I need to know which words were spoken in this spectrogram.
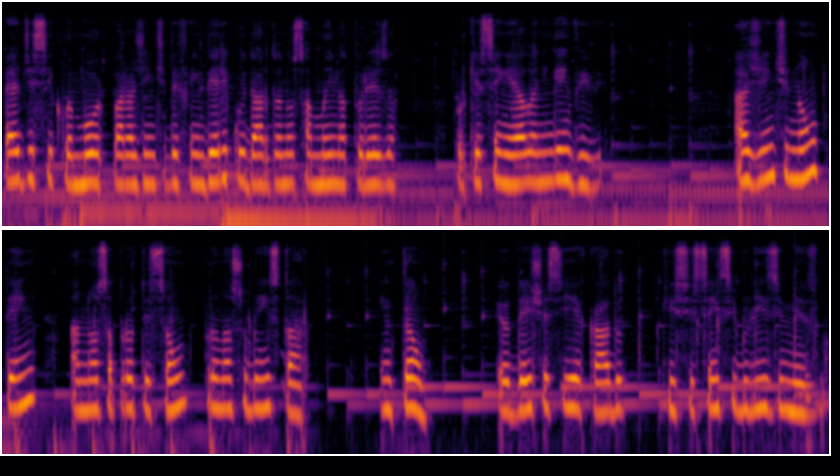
pede esse clamor para a gente defender e cuidar da nossa mãe natureza, porque sem ela ninguém vive. A gente não tem a nossa proteção para o nosso bem-estar. Então, eu deixo esse recado que se sensibilize mesmo.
